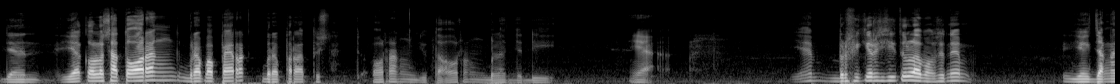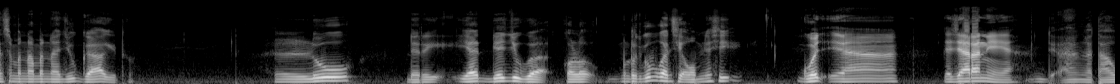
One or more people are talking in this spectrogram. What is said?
jangan. Ya kalau satu orang berapa perak? Berapa ratus orang juta orang belanja di Ya, ya berpikir di situ lah maksudnya ya jangan semena-mena juga gitu lu dari ya dia juga kalau menurut gua bukan si omnya sih gue ya jajarannya ya. D- ah, nggak tahu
